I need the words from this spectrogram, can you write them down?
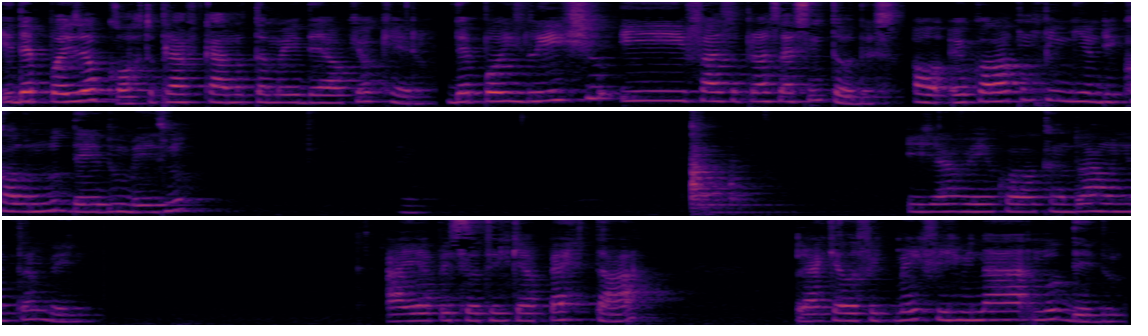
e depois eu corto para ficar no tamanho ideal que eu quero. Depois lixo e faço o processo em todas. Ó, eu coloco um pinguinho de cola no dedo mesmo e já venho colocando a unha também. Aí a pessoa tem que apertar para que ela fique bem firme na, no dedo.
